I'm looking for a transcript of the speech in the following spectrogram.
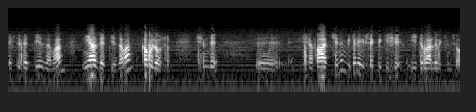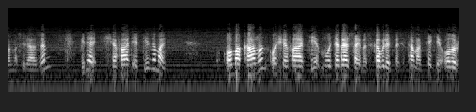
teklif ettiği zaman, niyaz ettiği zaman kabul olsun. Şimdi e, şefaatçinin bir kere yüksek bir kişi, itibarlı bir kimse olması lazım. Bir de şefaat ettiği zaman o makamın o şefaati muteber sayması, kabul etmesi. Tamam peki olur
